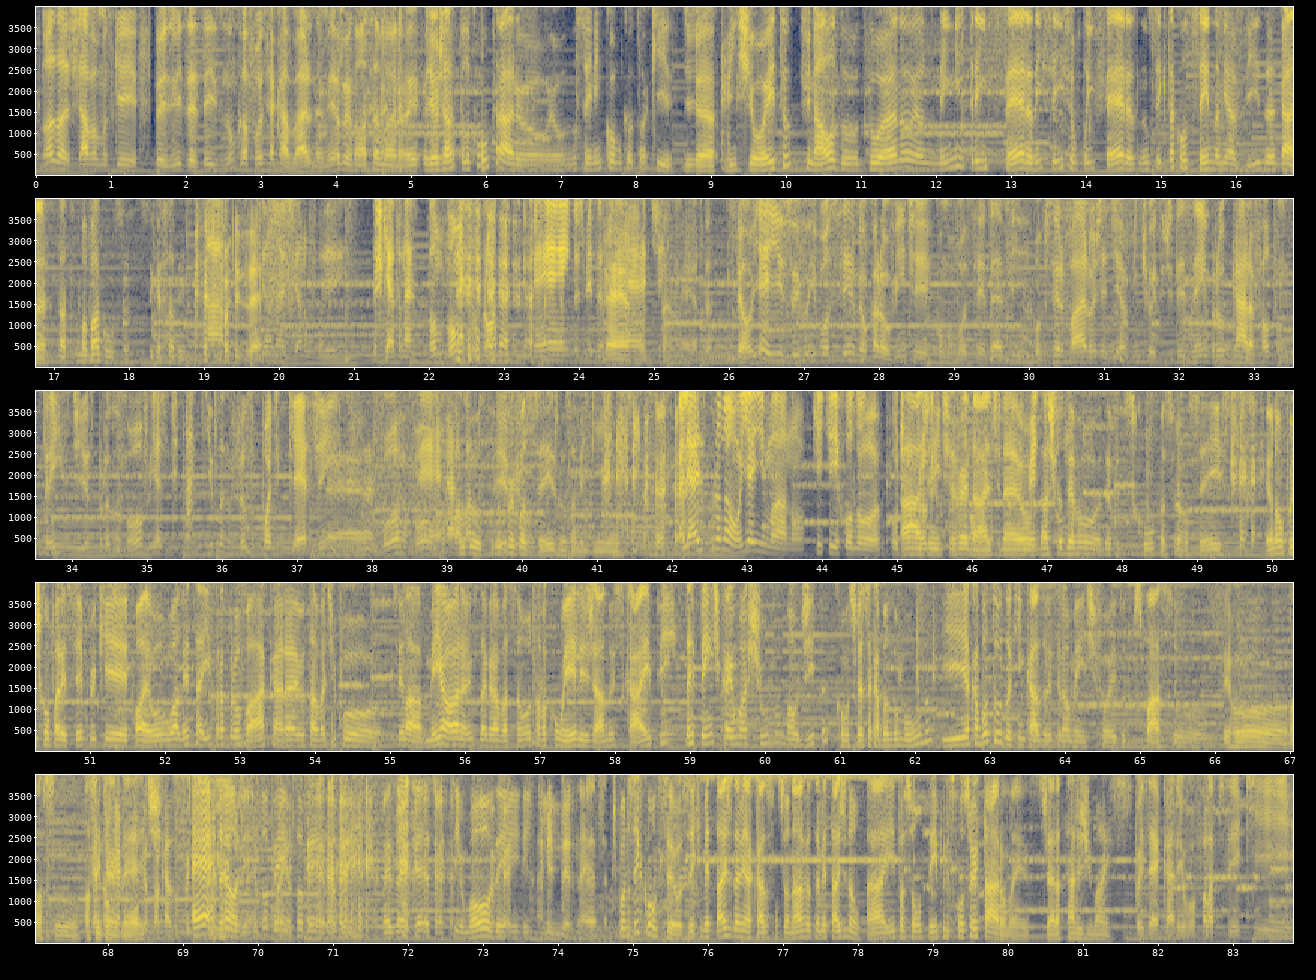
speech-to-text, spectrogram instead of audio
Nós achávamos que 2016 nunca fosse acabar, não é mesmo? Nossa, mano, eu, eu já, pelo contrário, eu, eu não sei nem como que eu tô aqui. Dia 28, final do, do ano, eu nem entrei em férias, nem sei se eu tô em férias, não sei o que tá acontecendo na minha vida. Cara, tá tudo uma bagunça, se você quer saber. ah, Pois é. esse ano, esse ano foi. Deixa quieto, né? Vamos, vamos pro próximo ano que vem, 2017. É, puta merda. Então, e é isso. E vo- você, meu caro ouvinte, como você deve observar, hoje é dia 28 de dezembro. Cara, faltam três dias pro ano novo e a gente tá aqui lançando podcast, hein? É, Porra, vou, É, vou falar tudo, pra você, tudo por viu? vocês, meus amiguinhos. Aliás, Brunão, e aí, mano? O que que rolou Ah, programa? gente, é verdade, né? Eu Perdeu. acho que eu devo, eu devo desculpas pra vocês. Eu não pude comparecer porque, olha, o Ale tá aí pra provar, cara. Eu tava, tipo, sei lá, meia hora antes da gravação, eu tava com ele já no Skype. De repente caiu uma chuva maldita, como se estivesse acabando o mundo. E acabou tudo aqui em casa, literalmente. Foi tudo pro espaço, ferrou nosso, nossa É, não que acabou internet. que a sua casa foi É, destruída, não, né? gente, eu tô bem, Mas- eu tô bem, eu tô bem. Mas é que assim, o modem. A internet. é, tipo, eu não sei o que aconteceu. Eu sei que metade da minha casa funcionava e outra metade não. Aí passou um tempo e eles consertaram, mas já era tarde demais. Pois é, cara, eu vou falar pra você que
